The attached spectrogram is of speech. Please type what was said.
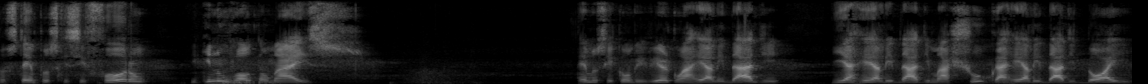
dos tempos que se foram e que não voltam mais. Temos que conviver com a realidade e a realidade machuca, a realidade dói.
